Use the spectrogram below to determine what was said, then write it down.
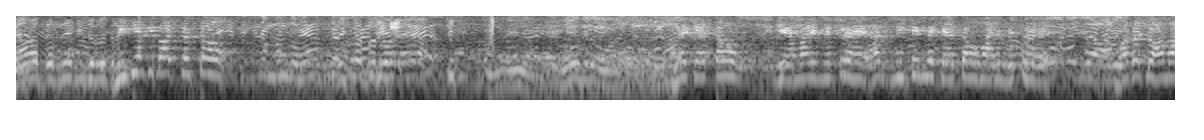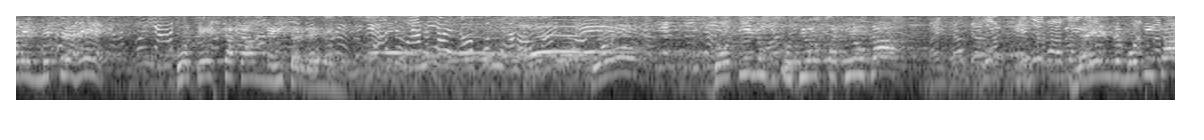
यहाँ डरने की ज़रूरत मीडिया की बात करता हूँ। सिस्टम बंद हो मैं कहता हूँ ये हमारे मित्र हैं हर मीटिंग में कहता हूँ हमारे मित्र हैं। मगर जो हमारे मित्र हैं वो देश का काम नहीं कर रहे हैं। वो दो तीन उद्योगपतियों का नरेंद्र मोदी का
